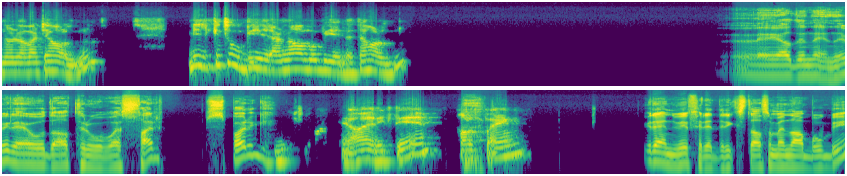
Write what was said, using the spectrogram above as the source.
når du har vært i Halden. Hvilke to byer er nabobyene til Halden? Eh, Ja, den ene vil jeg jo da tro var Sarpsborg. Ja, riktig. Halvt poeng. Regner vi Fredrikstad som en naboby?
